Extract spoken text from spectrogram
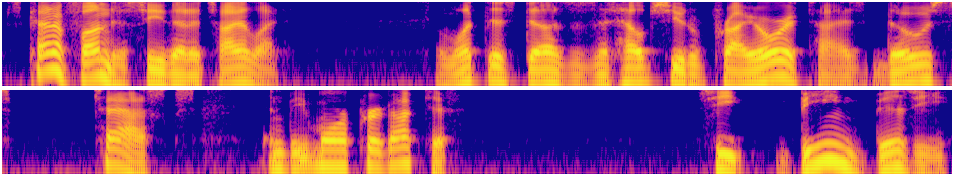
It's kind of fun to see that it's highlighted. And what this does is it helps you to prioritize those tasks and be more productive. See, being busy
